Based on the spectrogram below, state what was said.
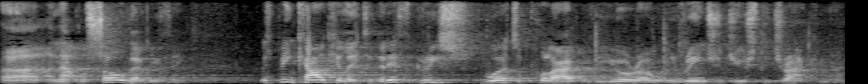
uh, and that will solve everything. It's been calculated that if Greece were to pull out of the euro and reintroduce the drachma,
